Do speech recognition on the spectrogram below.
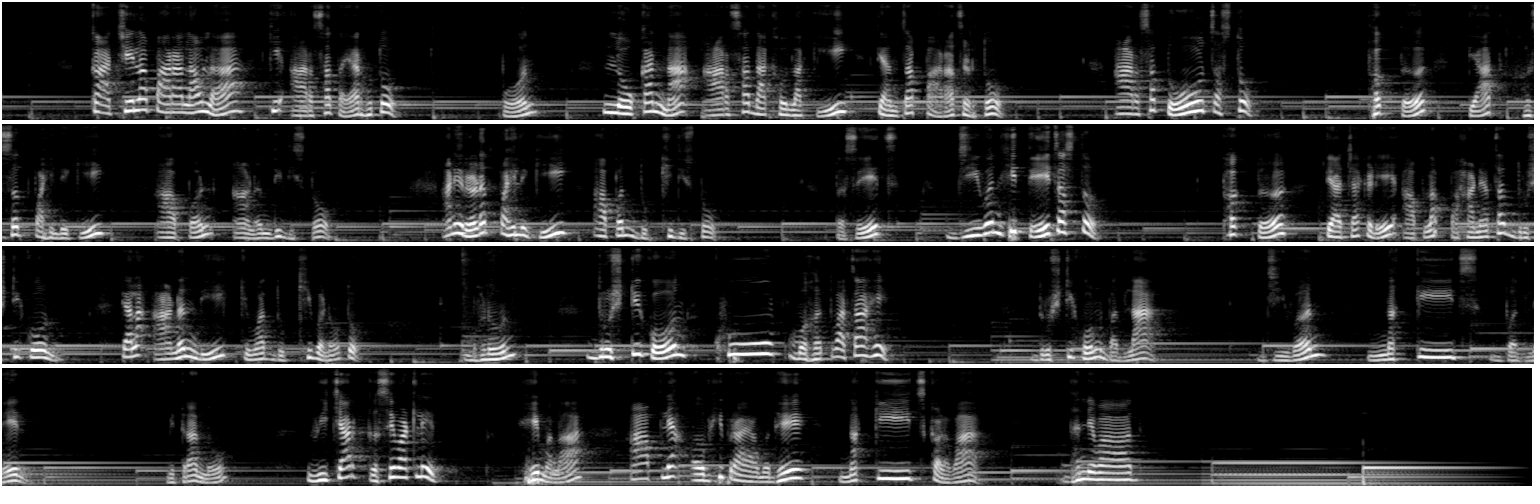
काचेला पारा लावला की आरसा तयार होतो. पण लोकांना आरसा दाखवला की त्यांचा पारा चढतो. आरसा तोच असतो. फक्त त्यात हसत पाहिले की आपण आनंदी दिसतो. आणि रडत पाहिले की आपण दुःखी दिसतो. तसेच जीवन ही तेच असतं. फक्त त्याच्याकडे आपला पाहण्याचा दृष्टिकोन त्याला आनंदी किंवा दुःखी बनवतो. म्हणून दृष्टिकोन खूप महत्त्वाचा आहे. दृष्टिकोन बदला. जीवन नक्कीच बदलेल. मित्रांनो विचार कसे वाटलेत हे मला आपल्या अभिप्रायामध्ये नक्कीच कळवा. धन्यवाद.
